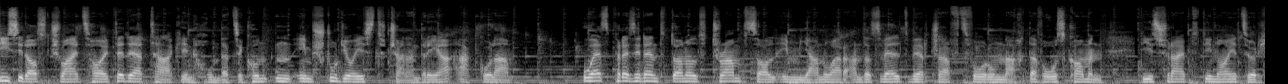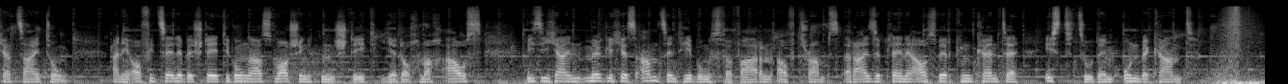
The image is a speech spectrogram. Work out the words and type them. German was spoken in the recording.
Die Südostschweiz heute, der Tag in 100 Sekunden. Im Studio ist Gianandrea Accola. US-Präsident Donald Trump soll im Januar an das Weltwirtschaftsforum nach Davos kommen. Dies schreibt die Neue Zürcher Zeitung. Eine offizielle Bestätigung aus Washington steht jedoch noch aus. Wie sich ein mögliches Amtsenthebungsverfahren auf Trumps Reisepläne auswirken könnte, ist zudem unbekannt.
